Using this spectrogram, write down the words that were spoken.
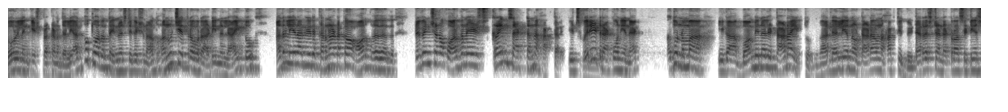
ಗೌರಿ ಲಂಕೇಶ್ ಪ್ರಕರಣದಲ್ಲಿ ಅದ್ಭುತವಾದಂತಹ ಇನ್ವೆಸ್ಟಿಗೇಷನ್ ಅದು ಅನುಚೇತ್ರ ಅವರ ಅಡಿನಲ್ಲಿ ಆಯ್ತು. ಅದ್ರಲ್ಲಿ ಏನಾಗಿದೆ Karnataka prevention of organised crimes act ಅನ್ನ ಹಾಕ್ತಾರೆ. ಇಟ್ಸ್ ವೆರಿ ಡ್ರಾಕೋನಿಯನ್ ಆಕ್ಟ್ ಅದು ನಮ್ಮ ಈಗ ಬಾಂಬೆನಲ್ಲಿ ಟಾಡಾ ಇತ್ತು. ಅಲ್ಲಿ ನಾವು ಟಾಡಾವನ್ನು ಹಾಕ್ತಿದ್ವಿ. Terrorist and atrocities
